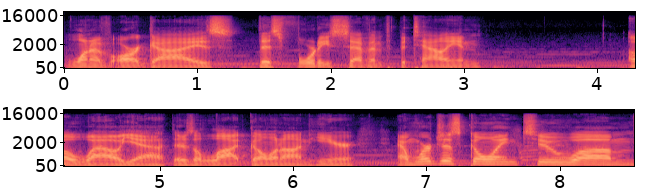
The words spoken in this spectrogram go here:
one of our guys, this 47th Battalion. Oh, wow, yeah, there's a lot going on here. And we're just going to, um,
